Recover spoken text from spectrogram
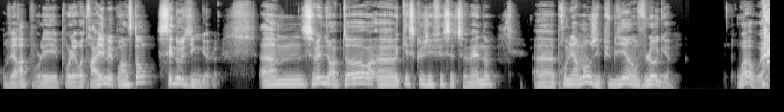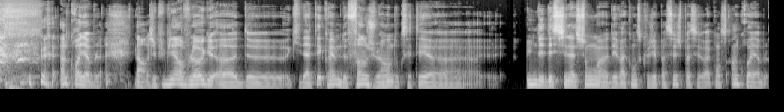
on verra pour les, pour retravailler, mais pour l'instant, c'est nos jingles. Euh, semaine du Raptor, euh, qu'est-ce que j'ai fait cette semaine? Euh, Premièrement, j'ai publié un vlog. Waouh Incroyable Non, j'ai publié un vlog de... qui datait quand même de fin juin, donc c'était une des destinations des vacances que j'ai passées, j'ai passé des vacances incroyables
